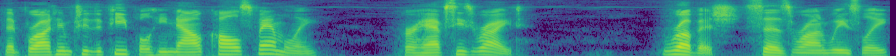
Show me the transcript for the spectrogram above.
that brought him to the people he now calls family, perhaps he's right." "Rubbish," says Ron Weasley,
